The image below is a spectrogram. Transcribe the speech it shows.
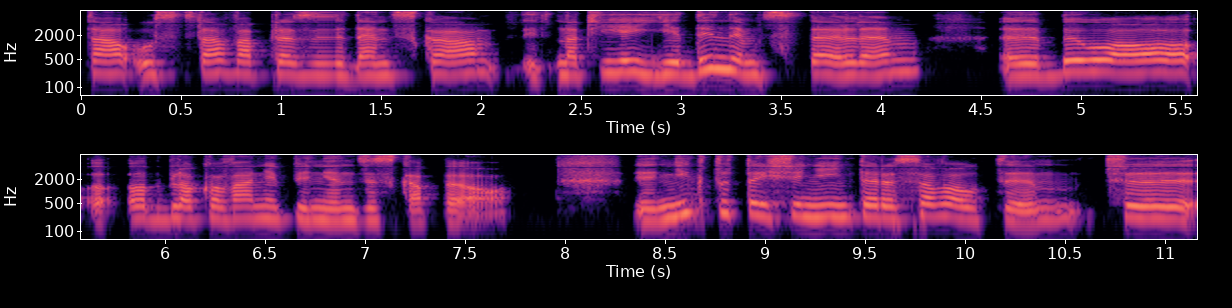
ta ustawa prezydencka, znaczy jej jedynym celem y, było odblokowanie pieniędzy z KPO. Nikt tutaj się nie interesował tym, czy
